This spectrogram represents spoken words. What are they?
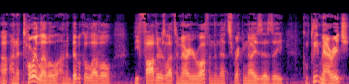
uh, on a Torah level, on a biblical level, the father is allowed to marry her off, and then that's recognized as a complete marriage.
